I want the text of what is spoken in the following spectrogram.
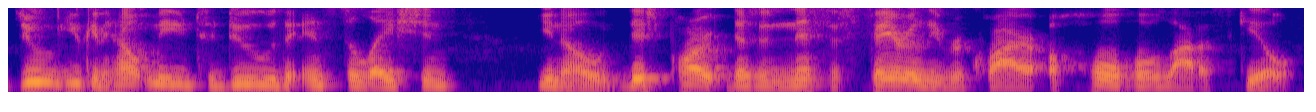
do, you can help me to do the installation you know, this part doesn't necessarily require a whole whole lot of skill.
